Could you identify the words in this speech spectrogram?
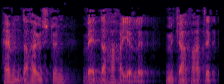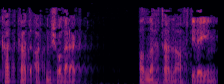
Hem daha üstün ve daha hayırlı, mükafatı kat kat artmış olarak. Allah'tan af dileyin.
